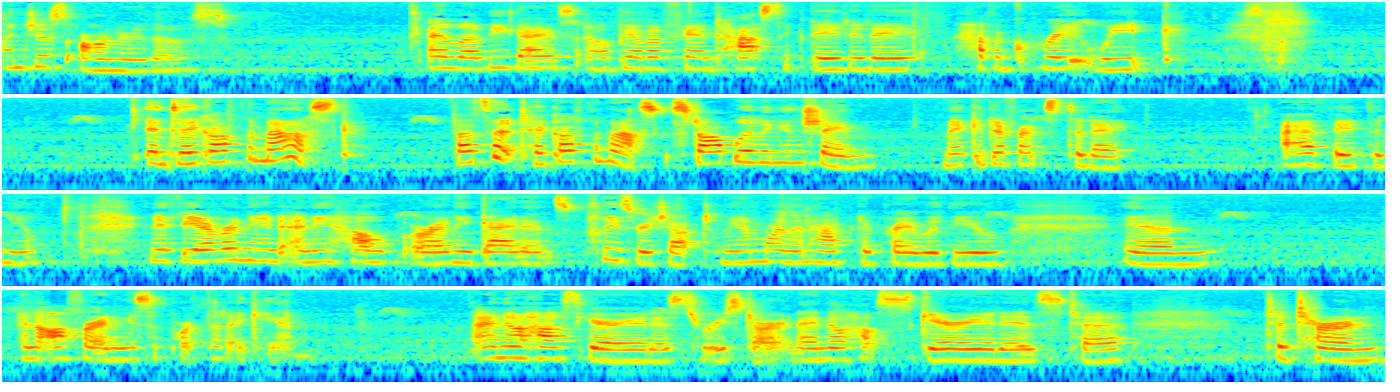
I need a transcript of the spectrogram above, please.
And just honor those. I love you guys. I hope you have a fantastic day today. Have a great week. And take off the mask. That's it. Take off the mask. Stop living in shame. Make a difference today. I have faith in you. And if you ever need any help or any guidance, please reach out to me. I'm more than happy to pray with you and and offer any support that I can. I know how scary it is to restart and I know how scary it is to to turn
